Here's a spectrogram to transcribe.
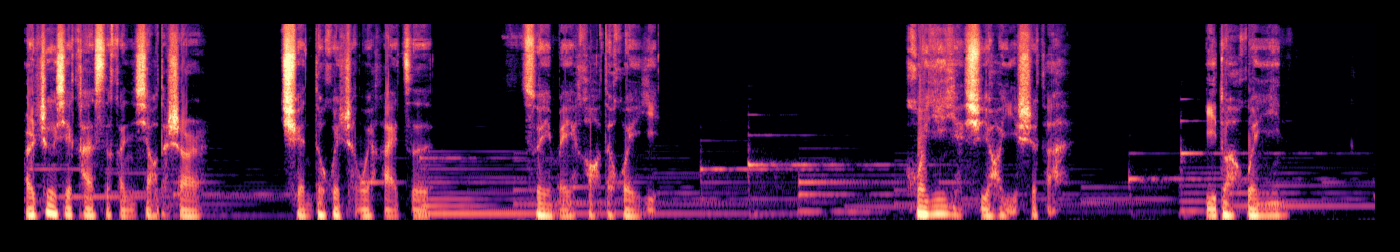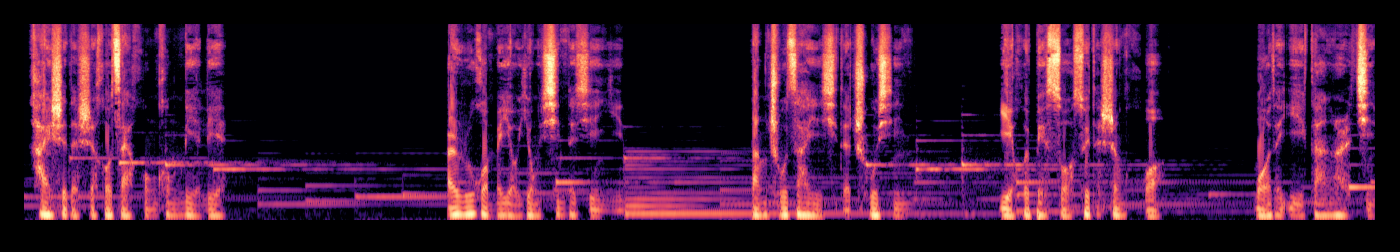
而这些看似很小的事儿。全都会成为孩子最美好的回忆。婚姻也需要仪式感。一段婚姻开始的时候在轰轰烈烈，而如果没有用心的经营，当初在一起的初心也会被琐碎的生活磨得一干二净。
